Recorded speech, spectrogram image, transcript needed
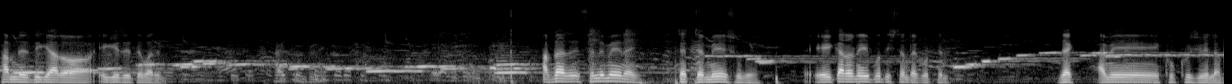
সামনের দিকে আরও এগিয়ে যেতে পারেন। আপনার ছেলে মেয়ে নাই, চারটা মেয়ে শুধু। এই কারণে এই প্রতিষ্ঠানটা করছেন। দেখ আমি খুব খুশি হইলাম।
